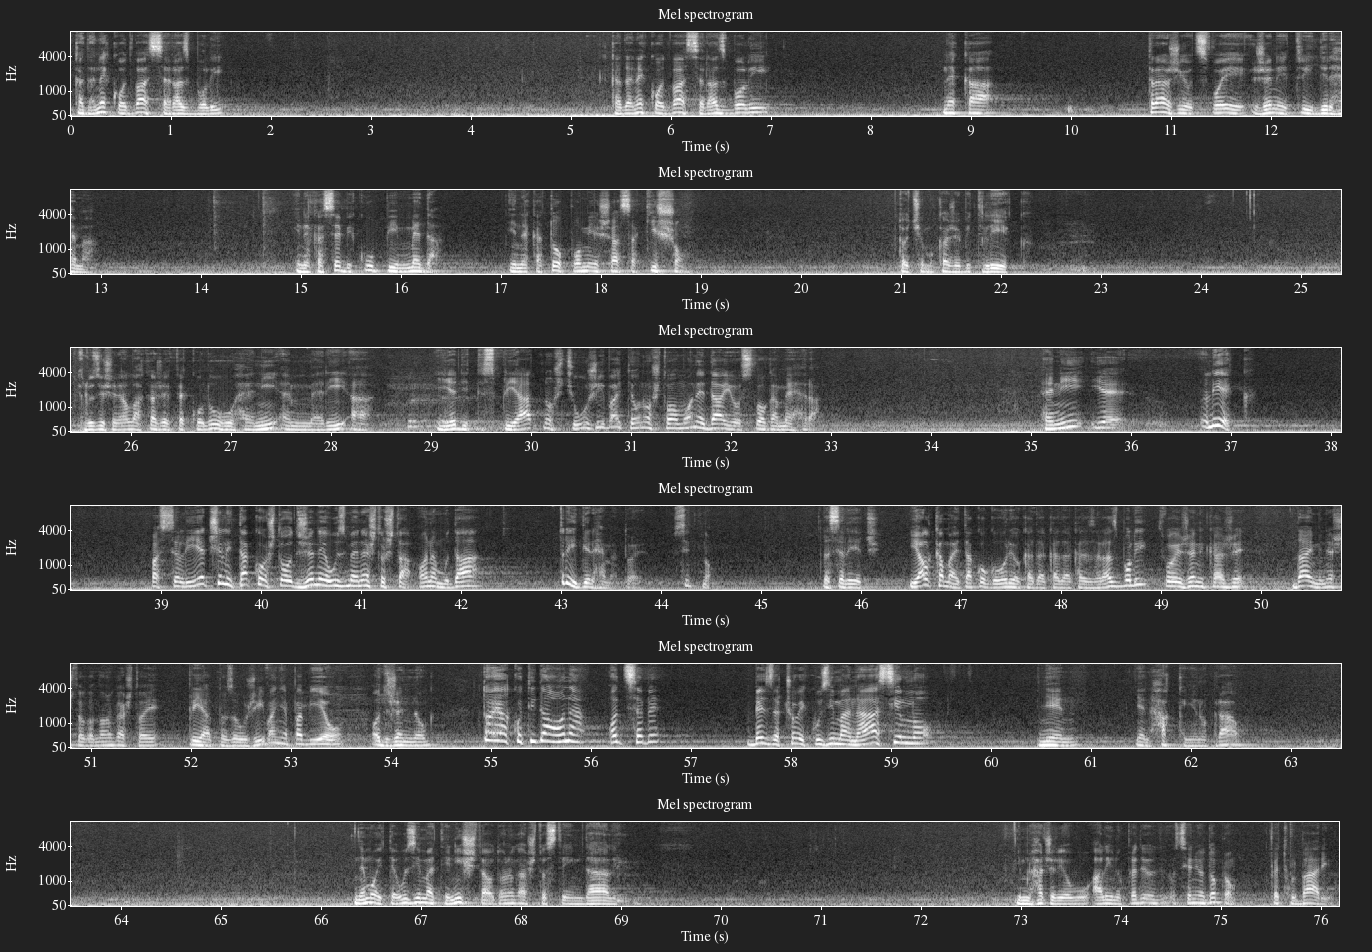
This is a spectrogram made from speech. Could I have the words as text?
kada neko od vas se razboli kada neko od vas se razboli neka traži od svoje žene tri dirhema i neka sebi kupi meda i neka to pomiješa sa kišom to će mu, kaže, biti lijek. Jer uzvišen Allah kaže fekuluhu hani em meri'a jedite s prijatnošću, uživajte ono što vam one daju od svoga mehra. Heni je lijek. Pa se liječili tako što od žene uzme nešto šta? Ona mu da tri dirhema, to je sitno, da se liječi. I Alkama je tako govorio kada, kada, kada se razboli, svoje ženi kaže, daj mi nešto od onoga što je prijatno za uživanje, pa bi jeo od ženog. To je ako ti da ona od sebe, bez da čovjek uzima nasilno njen, njen hak, njeno pravo. Nemojte uzimati ništa od onoga što ste im dali. Ibn Hajar je ovu Alinu predaju ocjenio dobrom, Fethul Bariju.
